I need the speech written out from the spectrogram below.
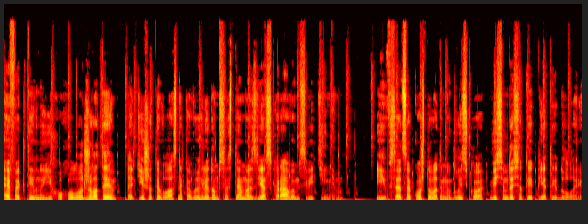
ефективно їх охолоджувати та тішити власника виглядом системи з яскравим світінням. І все це коштуватиме близько 85 доларів.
